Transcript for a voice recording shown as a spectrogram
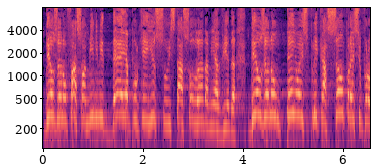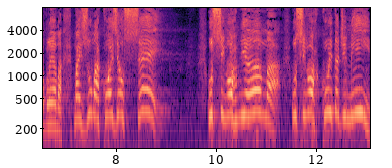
Deus, eu não faço a mínima ideia por que isso está assolando a minha vida. Deus, eu não tenho a explicação para esse problema. Mas uma coisa eu sei: o Senhor me ama. O Senhor cuida de mim,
